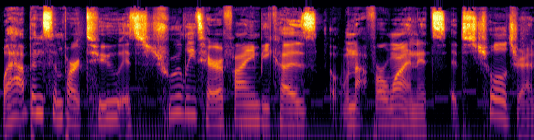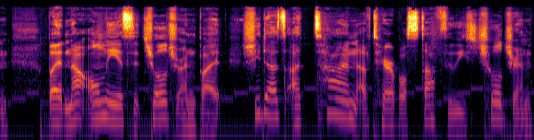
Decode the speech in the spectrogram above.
What happens in part two is truly terrifying because, well, not for one, it's it's children, but not only is it children, but she does a ton of terrible stuff to these children,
